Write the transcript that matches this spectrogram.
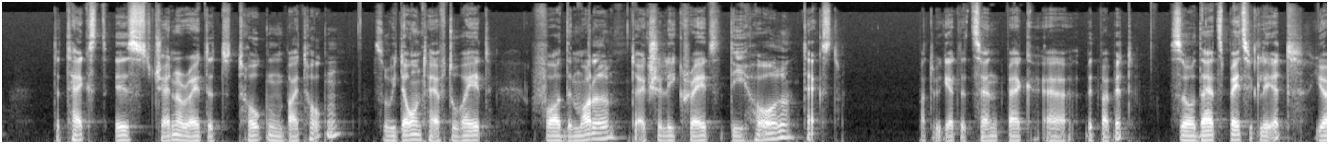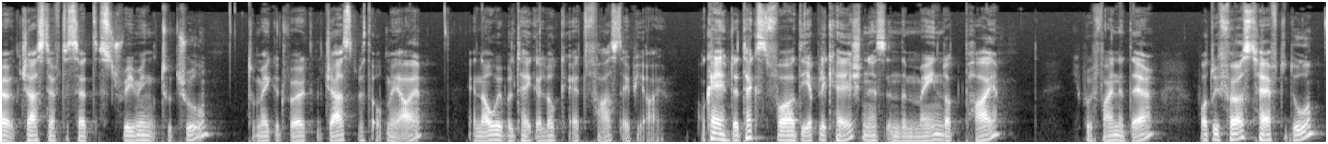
the text is generated token by token. So we don't have to wait for the model to actually create the whole text, but we get it sent back uh, bit by bit. So that's basically it. You just have to set streaming to true to make it work just with OpenAI. And now we will take a look at FastAPI. Okay, the text for the application is in the main.py. You will find it there. What we first have to do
